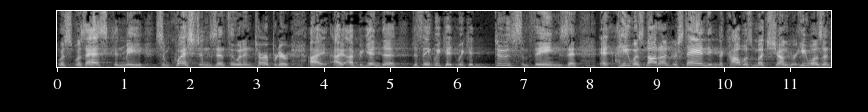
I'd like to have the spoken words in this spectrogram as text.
was, was asking me some questions and through an interpreter, I, I, I began to, to think we could, we could do some things and, and he was not understanding the, I was much younger. He wasn't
